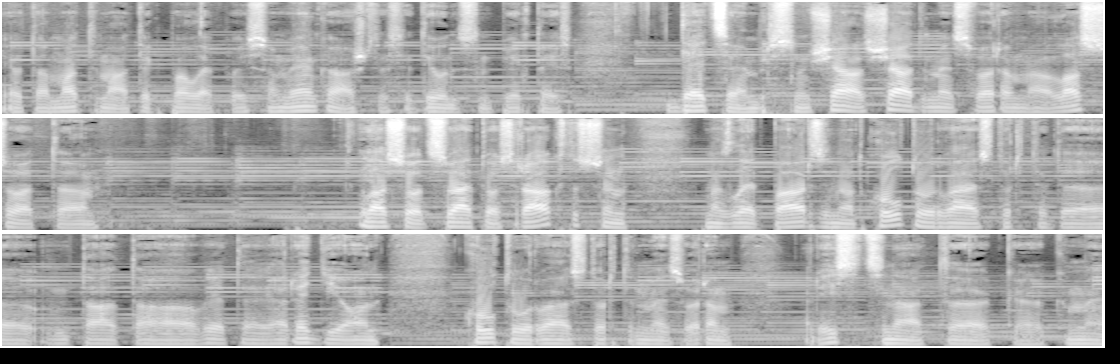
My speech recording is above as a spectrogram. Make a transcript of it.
jau tā matemātika paliek pavisam vienkārši, tas ir 25. decembris, un šādi, šādi mēs varam uh, lasot uh, lasot svētos rakstus un mazliet pārzinot kultūru vēsturi, tad eh, tā, tā vietējā reģiona kultūra vēsturi, tad mēs varam arī izsacināt, eh, ka, ka mē,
